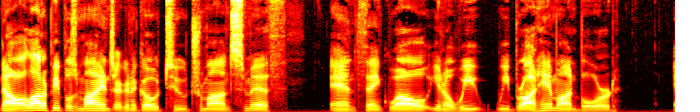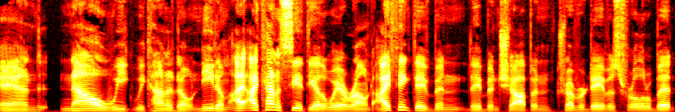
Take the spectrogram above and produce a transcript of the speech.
Now, a lot of people's minds are going to go to Tremon Smith and think, well, you know, we, we brought him on board and now we, we kind of don't need him. I, I kind of see it the other way around. I think they've been they've been shopping Trevor Davis for a little bit.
